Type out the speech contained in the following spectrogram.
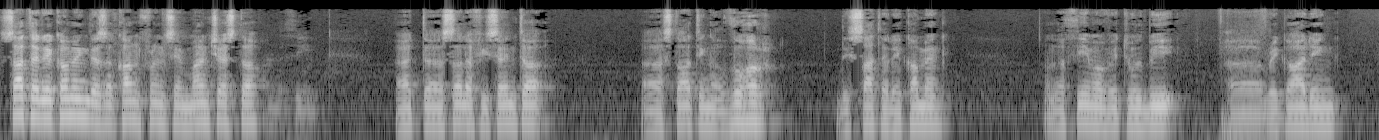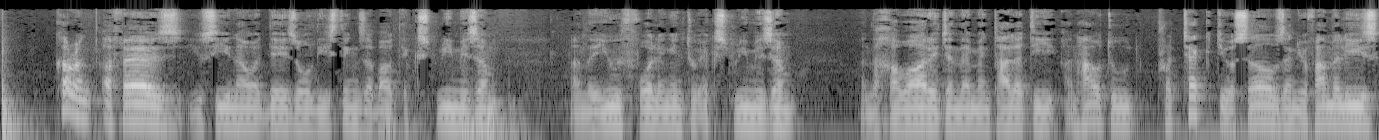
Saturday coming, there's a conference in Manchester And the theme. at uh, Salafi Center uh, starting at Dhuhr this Saturday coming. And the theme of it will be uh, regarding current affairs. You see nowadays all these things about extremism and the youth falling into extremism and the Khawarij and their mentality and how to protect yourselves and your families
